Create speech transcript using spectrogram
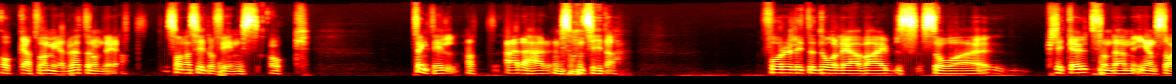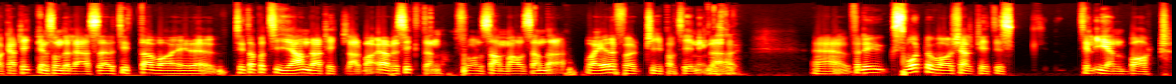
Och att vara medveten om det, att sådana sidor finns och tänk till att är det här en sån sida? Får du lite dåliga vibes så klicka ut från den enstaka artikeln som du läser. Titta, vad är det, titta på tio andra artiklar, bara översikten från samma avsändare. Vad är det för typ av tidning det är? Eh, för det är svårt att vara källkritisk till enbart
